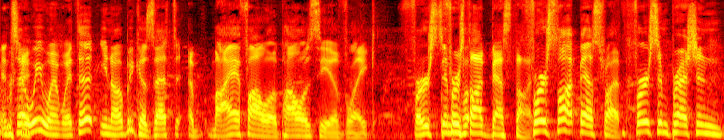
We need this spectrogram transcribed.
And so we went with it, you know, because that's uh, I follow a policy of like first imp- First thought, best thought. First thought, best thought. First impression,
